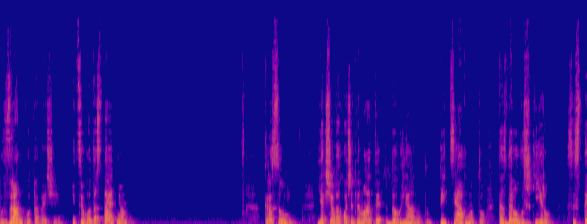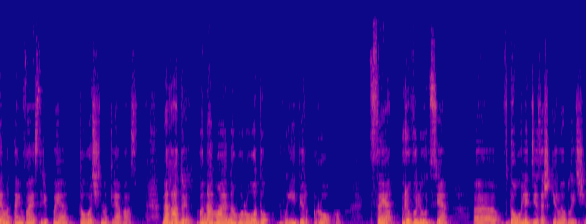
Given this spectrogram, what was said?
зранку та ввечері. І цього достатньо. Красуні, якщо ви хочете мати доглянуту, підтягнуту та здорову шкіру, система TimeWise Repair точно для вас. Нагадую, вона має нагороду вибір року. Це революція в догляді за шкірою обличчя.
